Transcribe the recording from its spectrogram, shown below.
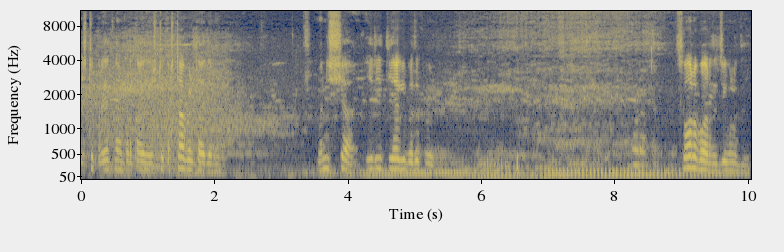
ಎಷ್ಟು ಪ್ರಯತ್ನ ಪಡ್ತಾ ಇದೆ ಎಷ್ಟು ಕಷ್ಟ ಬೀಳ್ತಾ ಇದೆ ನೋಡಿ. ಮನುಷ್ಯ ಈ ರೀತಿಯಾಗಿ ಬದುಕಬೇಕು. ಸೋಲಬಾರದು ಜೀವನದಲ್ಲಿ.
